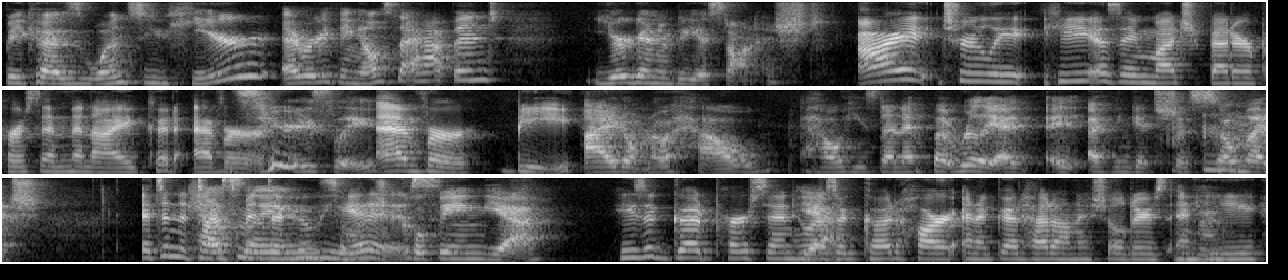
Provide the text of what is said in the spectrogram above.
because once you hear everything else that happened, you're going to be astonished. I truly, he is a much better person than I could ever, Seriously. ever be. I don't know how how he's done it, but really I I, I think it's just so much It's an testament to who he so is. coping, yeah. He's a good person who Yeah. has a good heart and a good head on his shoulders, and Mm-hmm. he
